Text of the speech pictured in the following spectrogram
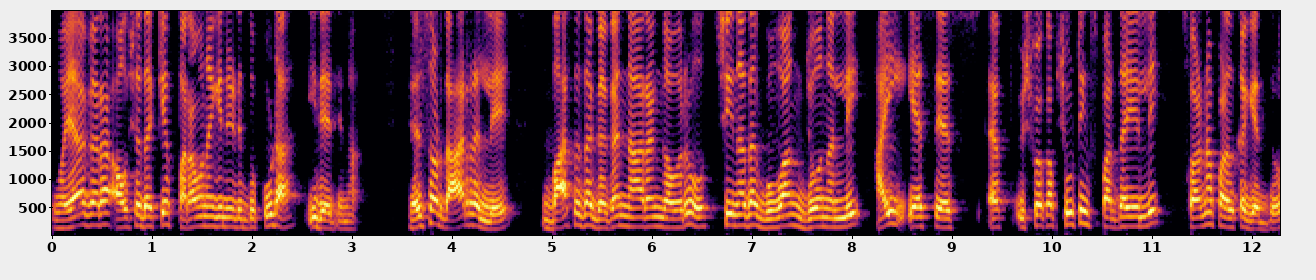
ವಯಾಗರ ಔಷಧಕ್ಕೆ ಪರವಾನಗಿ ನೀಡಿದ್ದು ಕೂಡ ಇದೇ ದಿನ. ಎರಡ್ ಸಾವಿರದ ಆರರಲ್ಲಿ ಭಾರತದ ಗಗನ್ ನಾರಂಗ್ ಅವರು ಚೀನಾದ ಗುವಾಂಗ್ ಜೋನಲ್ಲಿ ಐ ಎಸ್ ಎಸ್ ಎಫ್ ವಿಶ್ವಕಪ್ ಶೂಟಿಂಗ್ ಸ್ಪರ್ಧೆಯಲ್ಲಿ ಸ್ವರ್ಣ ಪದಕ ಗೆದ್ದು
